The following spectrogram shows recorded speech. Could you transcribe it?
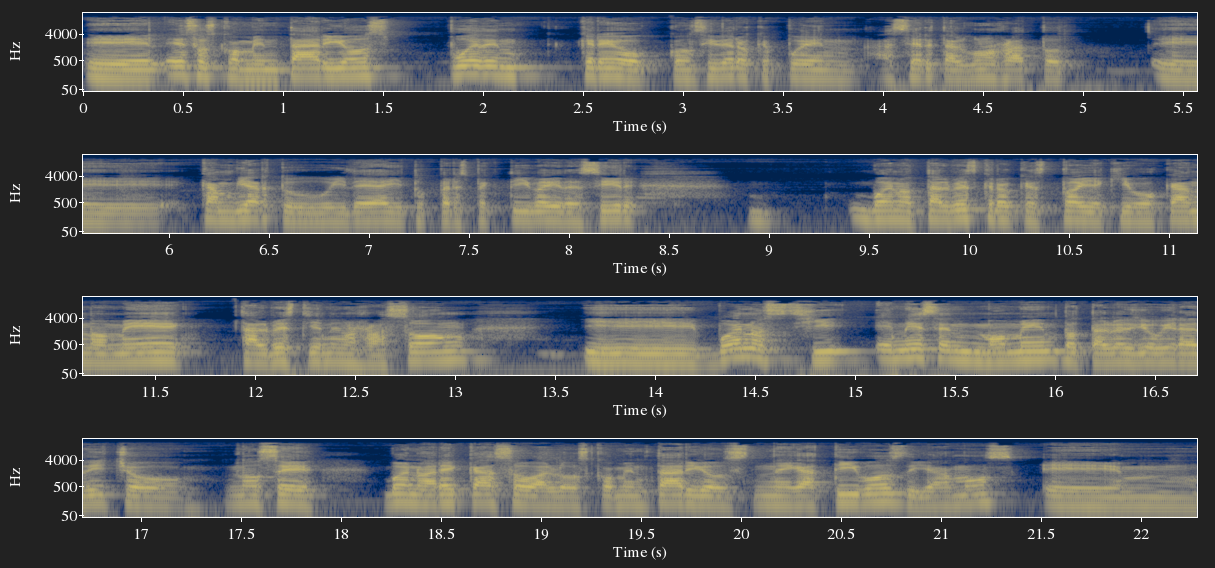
esos comentarios pueden, creo, considero que pueden hacerte algún rato eh, cambiar tu idea y tu perspectiva y decir, bueno, tal vez creo que estoy equivocándome, tal vez tienen razón. Y bueno, si en ese momento tal vez yo hubiera dicho, no sé, bueno, haré caso a los comentarios negativos, digamos, em,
